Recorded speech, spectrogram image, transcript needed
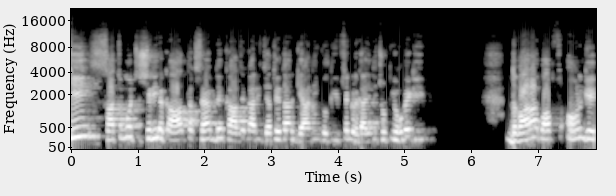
ਕੀ ਸੱਚਮੁੱਚ ਸ੍ਰੀ ਅਕਾਲ ਤਖਤ ਸਾਹਿਬ ਦੇ ਕਾਰਜਕਾਰੀ ਜਥੇਦਾਰ ਗਿਆਨੀ ਕੁਲਦੀਪ ਸਿੰਘ ਗੜਗਾਜੀ ਦੀ ਛੁੱਟੀ ਹੋਵੇਗੀ? ਦੁਬਾਰਾ ਵਾਪਸ ਆਉਣਗੇ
